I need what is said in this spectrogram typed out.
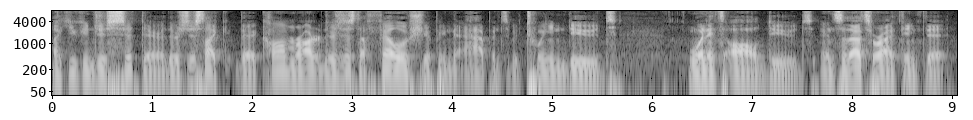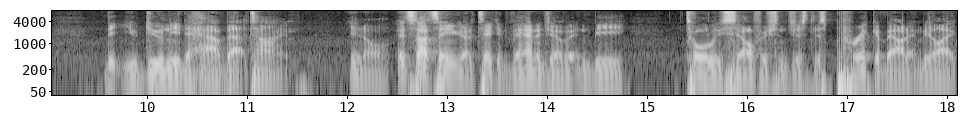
like you can just sit there. There's just like the camaraderie. There's just a fellowshipping that happens between dudes when it's all dudes, and so that's where I think that that you do need to have that time. You know, it's not saying you got to take advantage of it and be totally selfish and just this prick about it and be like,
